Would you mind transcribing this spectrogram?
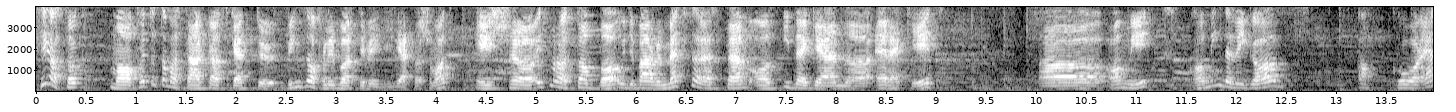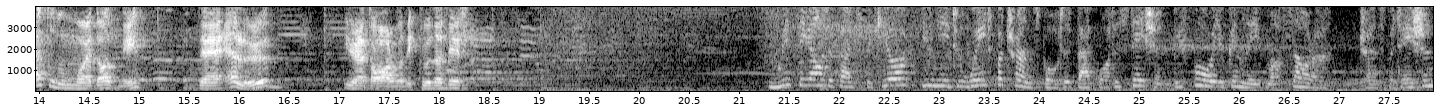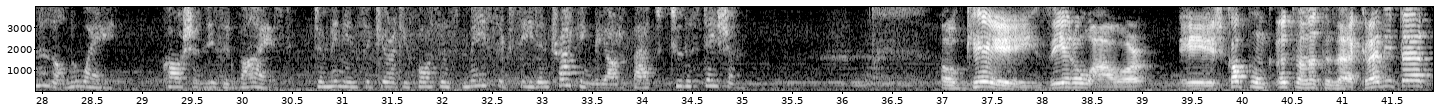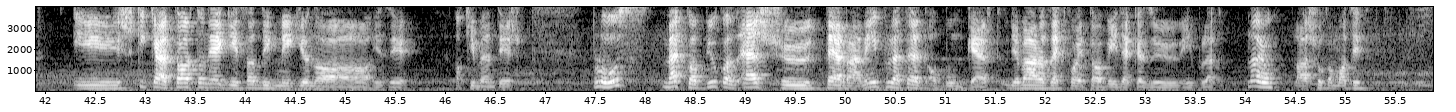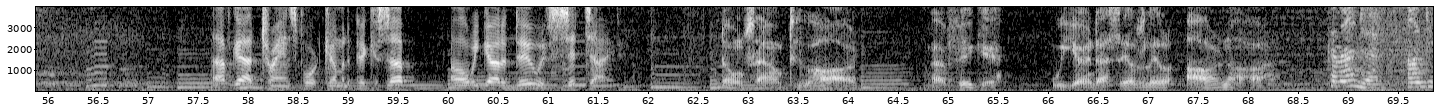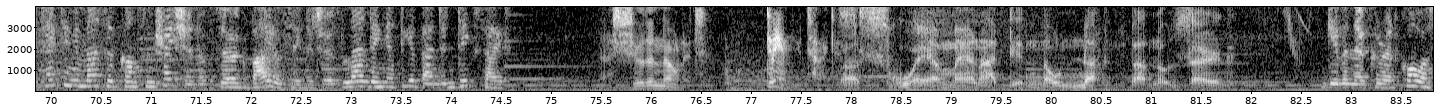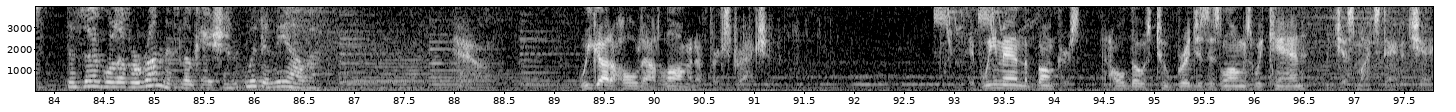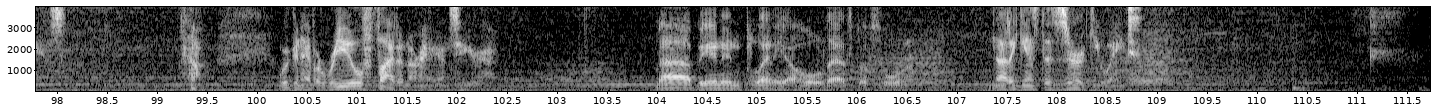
Sziasztok! Ma folytattam a StarCraft 2 Wings of Liberty végigjátszásomat, és uh, itt maradt abba, ugyebár, hogy megszereztem az idegen uh, erekét, uh, amit, ha minden igaz, akkor el tudunk majd adni, de előbb jöhet a harmadik küldetés. With the artifact secure, you need to wait for transport at Backwater Station before you can leave Marsara. Transportation is on the way. Caution is advised. Dominion security forces may succeed in tracking the artifact to the station. Okay, zero hour. És kapunk 55 ezer kreditet, és ki kell tartani egész addig, még jön a, izé, a kimentés. Plusz megkapjuk az első terrán épületet, a bunkert. Ugye már az egyfajta védekező épület. Na jó, lássuk a macit. I've got transport coming to pick us up. All we gotta do is sit tight. Don't sound too hard. I figure we earned ourselves a little R&R. Commander, I'm detecting a massive concentration of Zerg biosignatures landing at the abandoned dig site. I should have known it. Damn you, Tychus. I swear, man, I didn't know nothing about no Zerg. Given their current course, the Zerg will overrun this location within the hour. Hell, we gotta hold out long enough for extraction. If we man the bunkers and hold those two bridges as long as we can, we just might stand a chance. We're gonna have a real fight on our hands here. I've been in plenty of holdouts before. Not against the Zerg, you ain't.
